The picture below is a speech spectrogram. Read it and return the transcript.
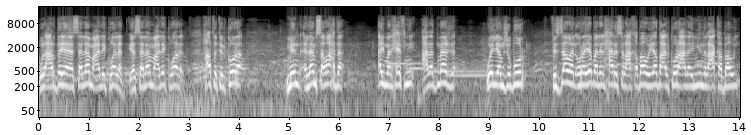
والعرضية. يا سلام عليك ولد يا سلام عليك ولد. حاطط الكرة من لمسة واحدة أيمن حفني على دماغ ويليام جبور. في الزاوية القريبة للحارس العقباوي يضع الكرة على يمين العقباوي.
